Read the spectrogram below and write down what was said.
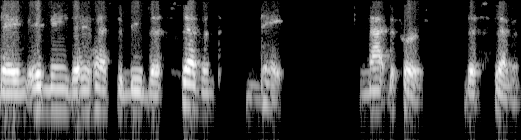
day, it means that it has to be the seventh day, not the first, the seventh.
